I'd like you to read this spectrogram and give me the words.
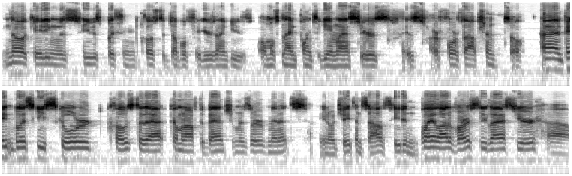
Noah Kading was he was pushing close to double figures. I think he was almost nine points a game last year as, as our fourth option. So uh, and Peyton Blisky scored close to that coming off the bench in reserve minutes. You know, Jathan South, he didn't play a lot of varsity last year. Uh,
